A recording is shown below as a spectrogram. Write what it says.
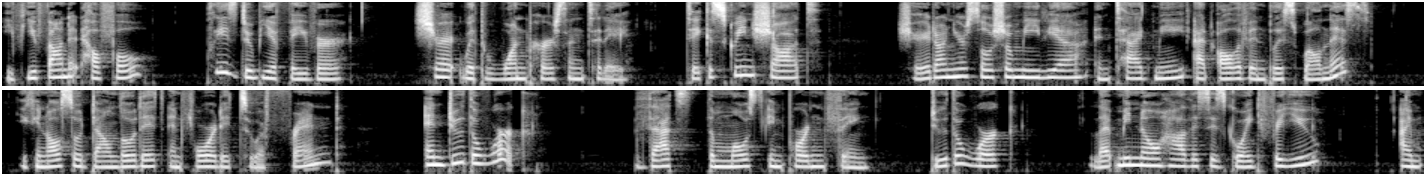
If you found it helpful, please do me a favor share it with one person today. Take a screenshot Share it on your social media and tag me at Olive and Bliss Wellness. You can also download it and forward it to a friend and do the work. That's the most important thing. Do the work. Let me know how this is going for you. I'm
